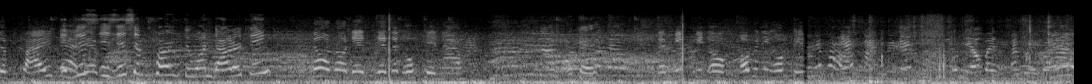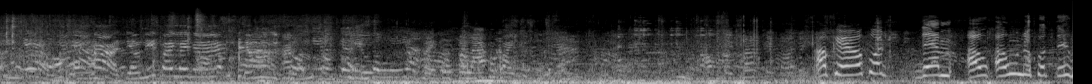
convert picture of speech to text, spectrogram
Is this is this a part? No, no, they they just okay now. Okay. Then mix it up. Opening okay. โอเคค่ะ เดี๋ยวนี้ไปเลยนะ เดี๋ยวมีอีกสองสองคิว ใส่ปลาร้าเข้าไปอีก Okay, I'll put them. I'll, I want to put them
